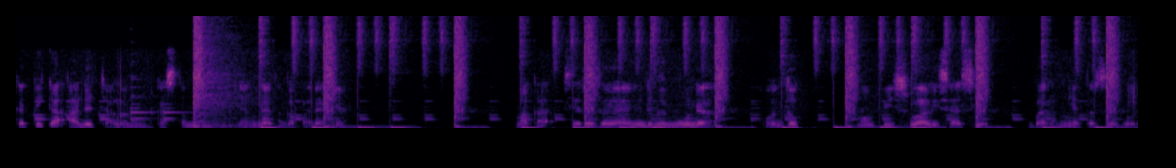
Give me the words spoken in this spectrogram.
ketika ada calon customer yang datang si reseller ini dengan mudah untuk memvisualisasi barangnya tersebut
